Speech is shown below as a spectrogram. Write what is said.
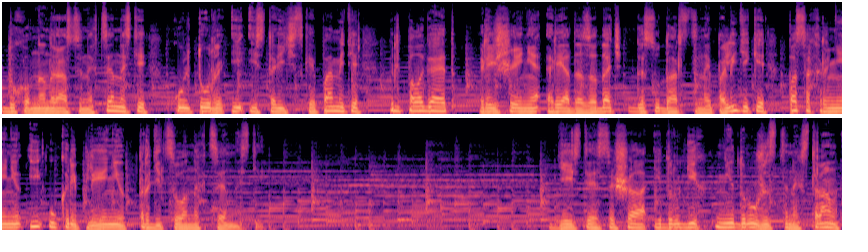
духовно-нравственных ценностей, культуры и исторической памяти предполагает решение ряда задач государственной политики по сохранению и укреплению традиционных ценностей. Действия США и других недружественных стран,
